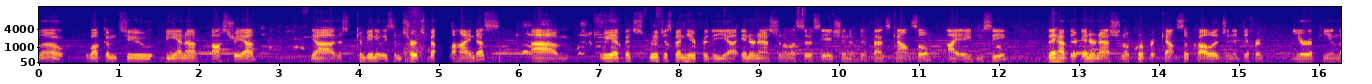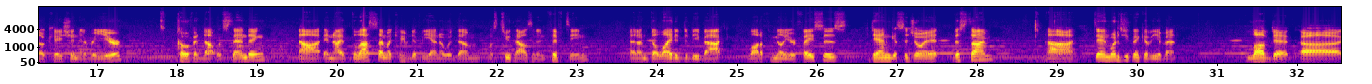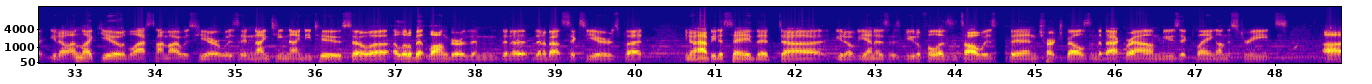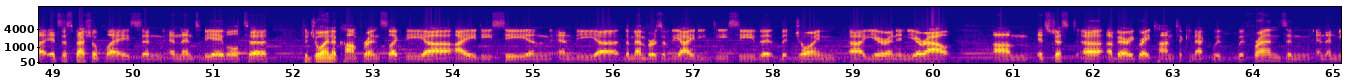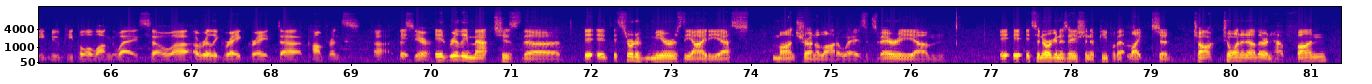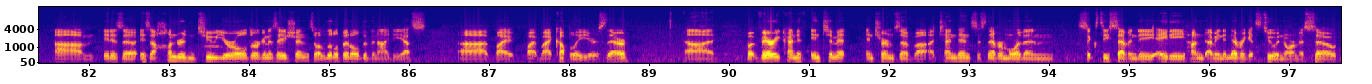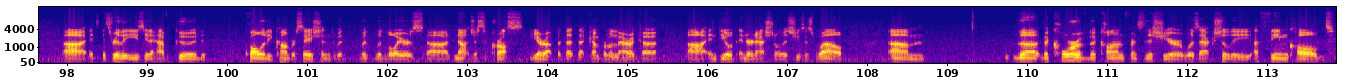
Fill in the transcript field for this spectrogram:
Hello. Welcome to Vienna, Austria. Uh, there's conveniently some church bells behind us. Um, we have been, we've just been here for the uh, International Association of Defense Counsel (IADC). They have their International Corporate Counsel College in a different European location every year, COVID notwithstanding. Uh, and I, the last time I came to Vienna with them was 2015, and I'm delighted to be back. A lot of familiar faces. Dan gets to join it this time. Uh, Dan, what did you think of the event? Loved it. Uh, you know, unlike you, the last time I was here was in 1992, so uh, a little bit longer than than, a, than about six years. But you know, happy to say that uh, you know Vienna is as beautiful as it's always been. Church bells in the background, music playing on the streets. Uh, it's a special place, and and then to be able to to join a conference like the uh, IADC and and the uh, the members of the IADC that that join uh, year in and year out. Um, it's just a, a, very great time to connect with with friends and and then meet new people along the way. So uh, a really great great uh, conference uh, this it, year. It really matches the it, it, it, sort of mirrors the IDS mantra in a lot of ways. It's very um, it's an organization of people that like to talk to one another and have fun um, it is a is a 102 year old organization, so a little bit older than IDS uh, by, by, by a couple of years there, uh, but very kind of intimate in terms of uh, attendance. It's never more than 60, 70, 80, 100. I mean, it never gets too enormous. So uh, it's, it's really easy to have good quality conversations with, with, with lawyers, uh, not just across Europe, but that, that come from mm-hmm. America uh, and deal with international issues as well. Um, the the core of the conference this year was actually a theme called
